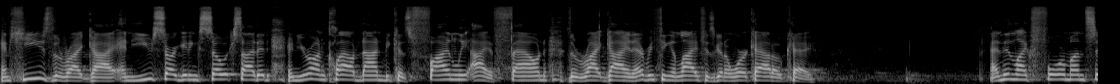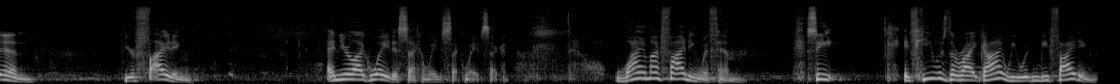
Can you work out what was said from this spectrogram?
and he's the right guy. And you start getting so excited and you're on cloud nine because finally I have found the right guy and everything in life is going to work out okay. And then, like, four months in, you're fighting. And you're like, wait a second, wait a second, wait a second. Why am I fighting with him? See, if he was the right guy, we wouldn't be fighting.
